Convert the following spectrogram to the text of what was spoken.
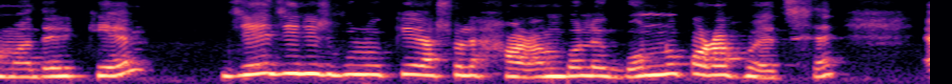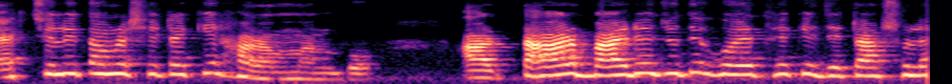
আমাদেরকে যে জিনিসগুলোকে আসলে হারাম বলে গণ্য করা হয়েছে অ্যাকচুয়ালি তো আমরা সেটাকে হারাম মানবো। আর তার বাইরে যদি হয়ে থাকে যেটা আসলে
